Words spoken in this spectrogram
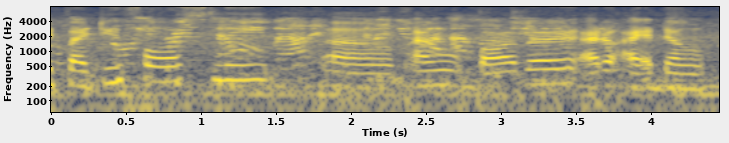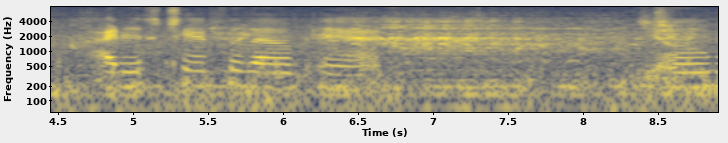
If I do fall asleep, um, I won't bother. I don't. I don't. I just transfer them and you know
